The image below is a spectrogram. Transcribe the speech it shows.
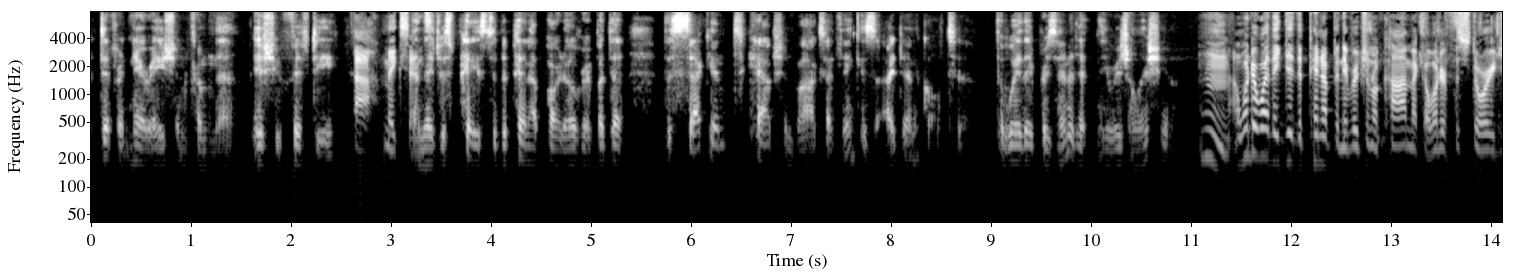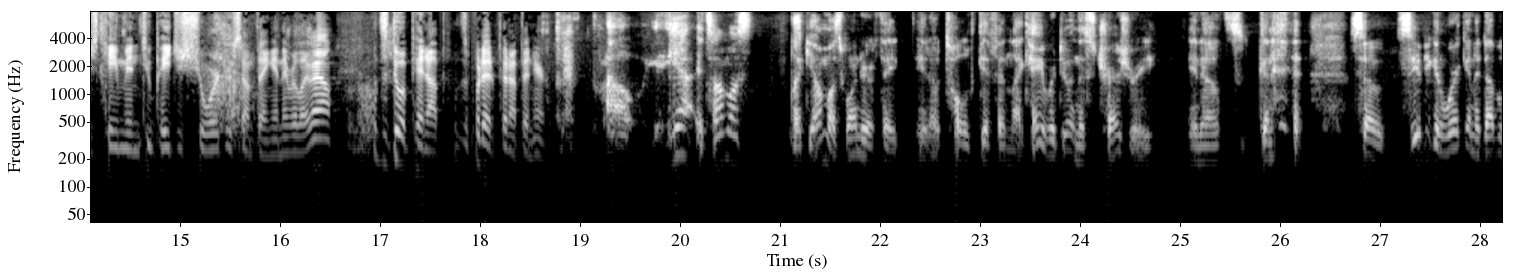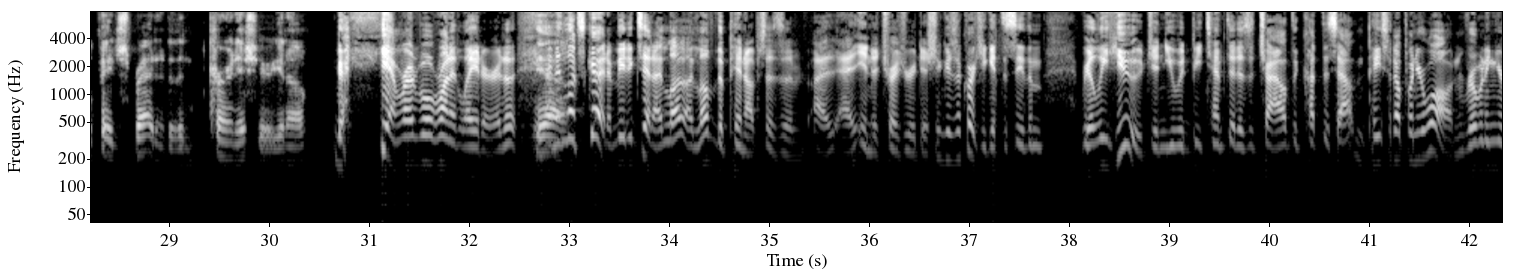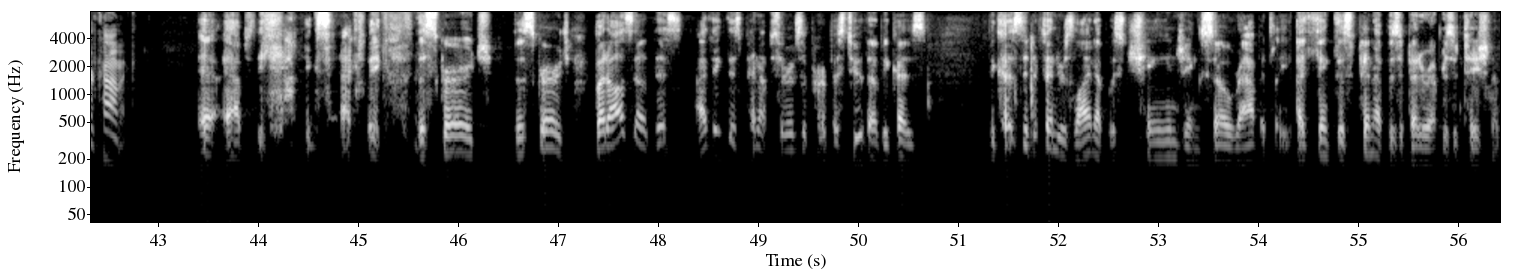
different narration from the issue 50. Ah, makes sense. and they just pasted the pinup part over it. But the the second caption box, I think, is identical to the way they presented it in the original issue. Hmm. I wonder why they did the pinup in the original comic. I wonder if the story just came in two pages short or something, and they were like, "Well, let's just do a pinup. Let's put a pinup in here." Oh, yeah, it's almost like you almost wonder if they, you know, told Giffen like, "Hey, we're doing this treasury, you know, it's gonna." so see if you can work in a double page spread into the current issue, you know. yeah, we'll run it later, and, uh, Yeah. and it looks good. I mean, like I love I love the pinups as a, in a Treasury edition because, of course, you get to see them really huge, and you would be tempted as a child to cut this out and paste it up on your wall and ruining your comic. A- abs- yeah, exactly. The scourge, the scourge. But also, this I think this pinup serves a purpose too, though, because because the defenders lineup was changing so rapidly. I think this pinup is a better representation of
